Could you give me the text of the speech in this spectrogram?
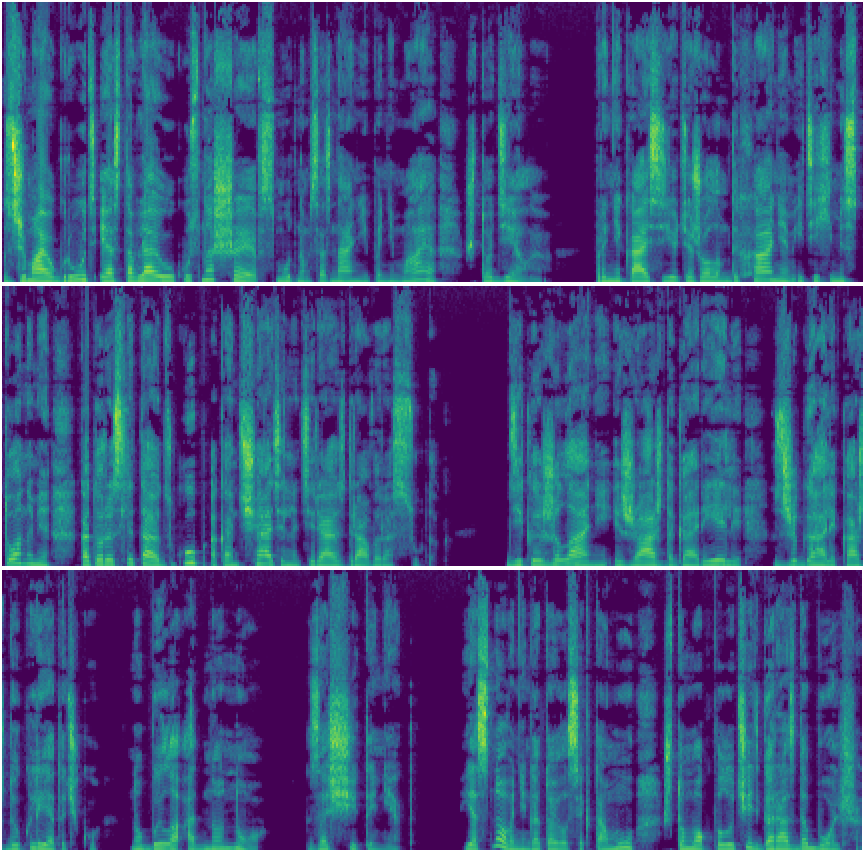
Сжимаю грудь и оставляю укус на шее в смутном сознании, понимая, что делаю – проникаясь ее тяжелым дыханием и тихими стонами, которые слетают с губ, окончательно теряю здравый рассудок. Дикое желание и жажда горели, сжигали каждую клеточку, но было одно «но» – защиты нет. Я снова не готовился к тому, что мог получить гораздо больше.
